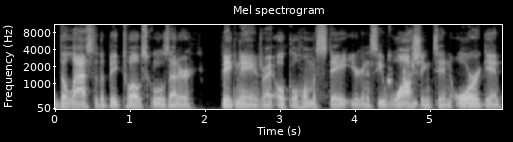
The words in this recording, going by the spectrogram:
the last of the Big Twelve schools that are big names, right? Oklahoma State, you're going to see Washington, Oregon,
